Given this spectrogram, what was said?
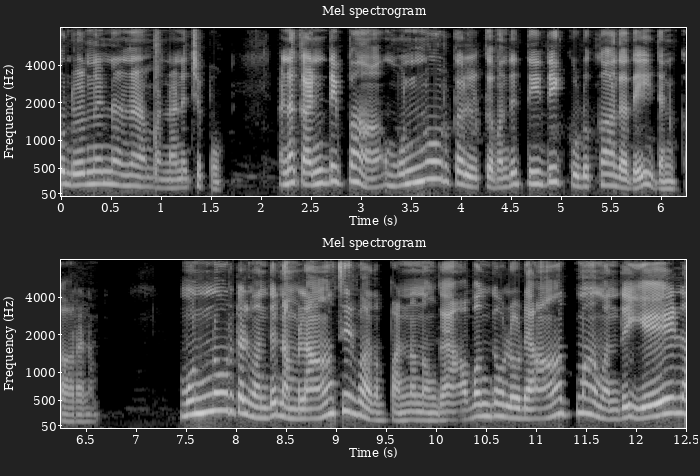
ஒன்றுன்னு நம்ம நினச்சிப்போம். ஆனால் கண்டிப்பாக முன்னோர்களுக்கு வந்து திதி கொடுக்காததே இதன் காரணம். முன்னோர்கள் வந்து நம்மளை ஆசீர்வாதம் பண்ணணுங்க. அவங்களோட ஆத்மா வந்து ஏழு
